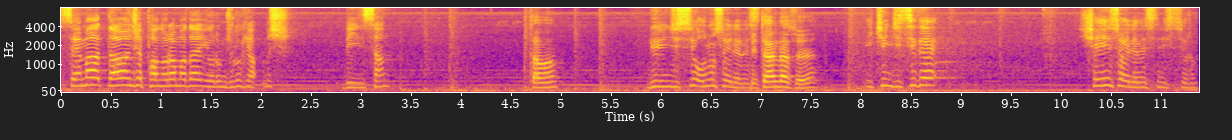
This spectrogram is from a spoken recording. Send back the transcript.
Sema daha önce panoramada yorumculuk yapmış bir insan. Tamam. Birincisi onun söylemesi. Bir tane daha söyle. İkincisi de şeyin söylemesini istiyorum.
